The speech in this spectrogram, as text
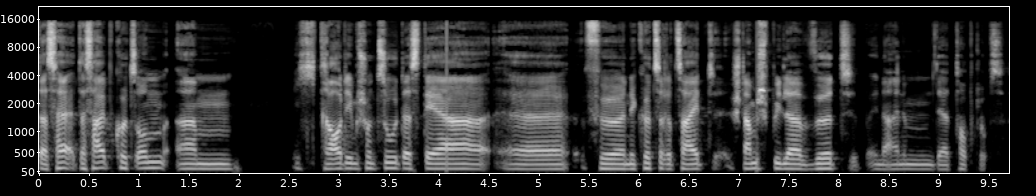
Das, deshalb kurzum, ähm, ich traue dem schon zu, dass der äh, für eine kürzere Zeit Stammspieler wird in einem der Top-Clubs.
